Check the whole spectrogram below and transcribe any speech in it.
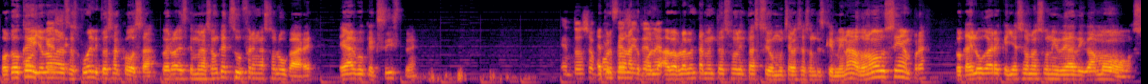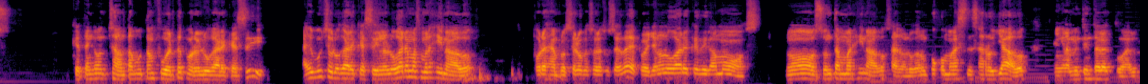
Porque, ok, Porque ellos van a las escuelas y toda esa cosa, pero la discriminación que sufren en esos lugares es algo que existe. Entonces, hay personas que por hablar de su orientación muchas veces son discriminados, no siempre, porque hay lugares que ya eso no es una idea, digamos, que tenga un, un tabú tan fuerte, pero hay lugares que sí. Hay muchos lugares que sí. En los lugares más marginados, por ejemplo, sé lo que suele suceder, pero ya en los lugares que, digamos, no son tan marginados, o sea, en un lugar un poco más desarrollado en el ambiente intelectual,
